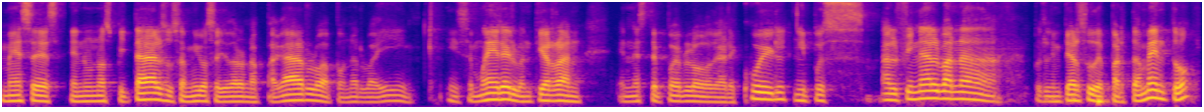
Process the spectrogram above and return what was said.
meses en un hospital, sus amigos ayudaron a pagarlo, a ponerlo ahí y se muere, lo entierran en este pueblo de Arecuil y pues al final van a pues, limpiar su departamento,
